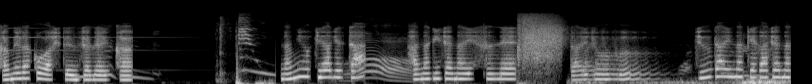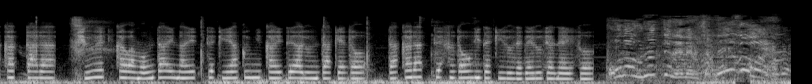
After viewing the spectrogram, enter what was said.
カメラ壊してんじゃねえか。何打ち上げた？花火じゃないっすね。大丈夫？重大な怪我じゃなかったら、収益化は問題ないって規約に書いてあるんだけど、だからって素通りできるレベルじゃねえぞ。この売るってレベルじゃねえぞ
